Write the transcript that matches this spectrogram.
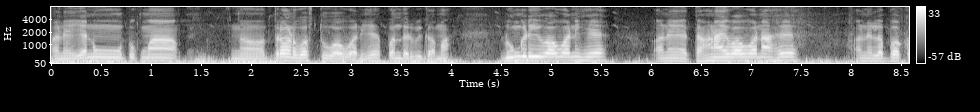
અને એનું ટૂંકમાં ત્રણ વસ્તુ વાવવાની છે પંદર વીઘામાં. ડુંગળી વાવવાની છે અને ધાણાય વાવવાના છે અને લગભગ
